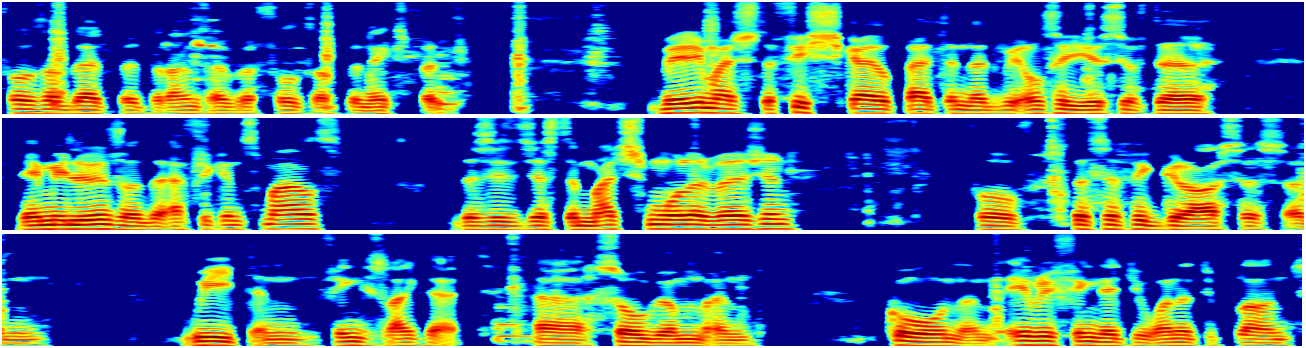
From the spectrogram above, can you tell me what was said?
fills up that pit, runs over, fills up the next pit very much the fish scale pattern that we also use with the demi-lunes or the African smiles. This is just a much smaller version for specific grasses and wheat and things like that. Uh, sorghum and corn and everything that you wanted to plant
